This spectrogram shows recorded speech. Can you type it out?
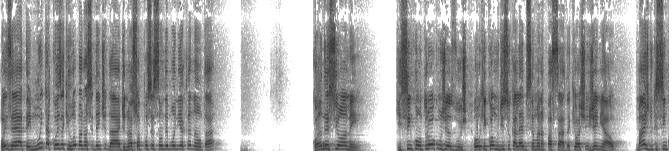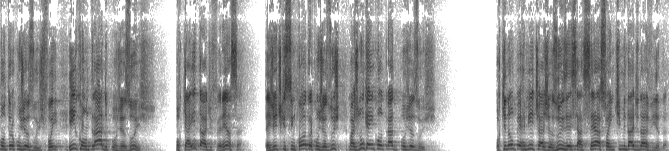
Pois é, tem muita coisa que rouba a nossa identidade, não é só possessão demoníaca, não, tá? Quando esse homem que se encontrou com Jesus, ou que, como disse o Caleb semana passada, que eu achei genial, mais do que se encontrou com Jesus, foi encontrado por Jesus, porque aí está a diferença. Tem gente que se encontra com Jesus, mas nunca é encontrado por Jesus, porque não permite a Jesus esse acesso à intimidade da vida.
